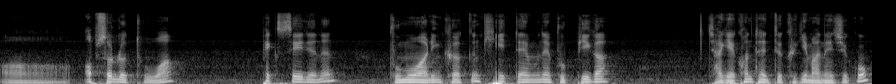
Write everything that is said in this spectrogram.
어, absolute와 fixed는 부모와 링크가 끊기기 때문에 부피가 자기의 content 크기만해지고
